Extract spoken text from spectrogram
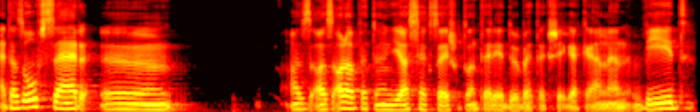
Hát az óvszer az, az alapvetően ugye a szexuális úton terjedő betegségek ellen véd,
